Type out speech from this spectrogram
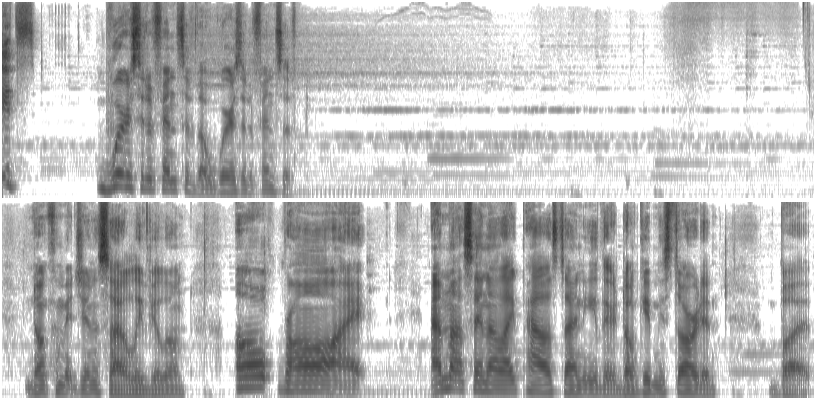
It's where's it offensive though? Where's it offensive? Don't commit genocide, I'll leave you alone. All right. I'm not saying I like Palestine either. Don't get me started. But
